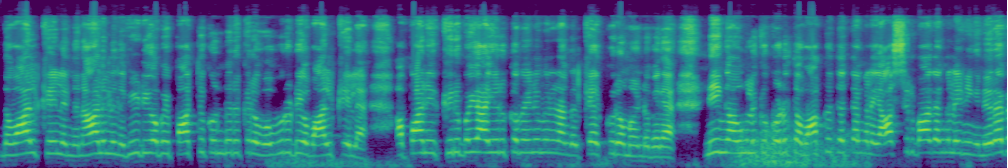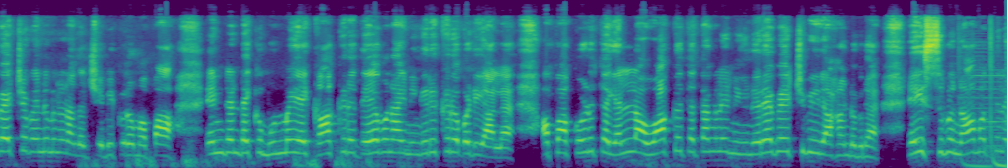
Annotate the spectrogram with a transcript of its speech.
இந்த வாழ்க்கையில இந்த நாளில் இந்த வீடியோவை பார்த்து கொண்டிருக்கிற ஒவ்வொருடைய வாழ்க்கையில அப்பா நீ கிருபையா இருக்க வேண்டும் என்று நாங்கள் கேட்கிறோம் ஆண்டுபுர நீங்க அவங்களுக்கு கொடுத்த வாக்கு தத்தங்களை ஆசீர்வாதங்களை நீங்க நிறைவேற்ற வேண்டும் என்று நாங்கள் செபிக்கிறோம் அப்பா. என்றென்றைக்கும் உண்மையை காக்கிற தேவனாய் நீங்க இருக்கிறபடியால அப்பா கொடுத்த எல்லா வாக்கு தத்தங்களையும் நீங்க நிறைவேற்றுவீராக ஆண்டவரே. இயேசுவின் நாமத்துல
